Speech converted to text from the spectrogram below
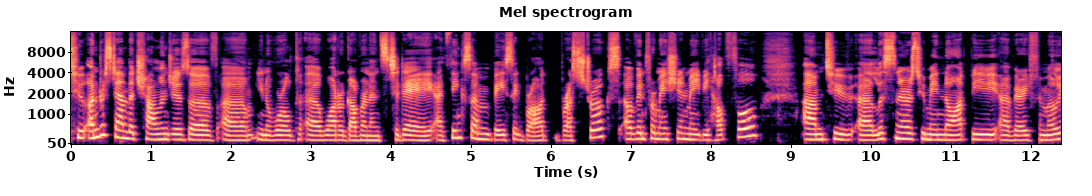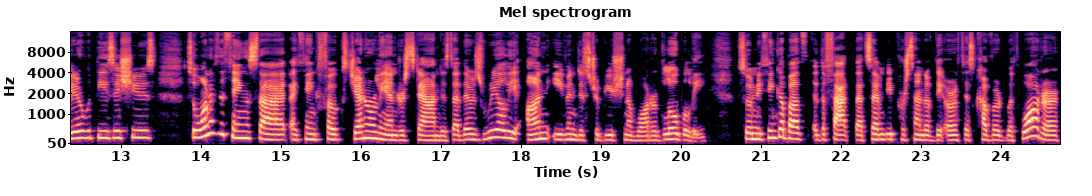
To understand the challenges of um, you know world uh, water governance today, I think some basic broad brushstrokes of information may be helpful um, to uh, listeners who may not be uh, very familiar with these issues. So, one of the things that I think folks generally understand is that there's really uneven distribution of water globally. So, when you think about the fact that 70% of the earth is covered with water,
